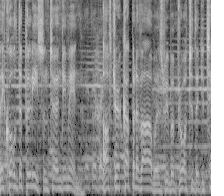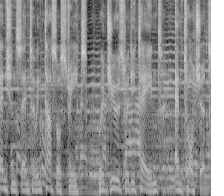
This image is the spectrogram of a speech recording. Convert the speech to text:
They called the police and turned him in. After a couple of hours, we were brought to the detention center in Tasso Street, where Jews were detained and tortured.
